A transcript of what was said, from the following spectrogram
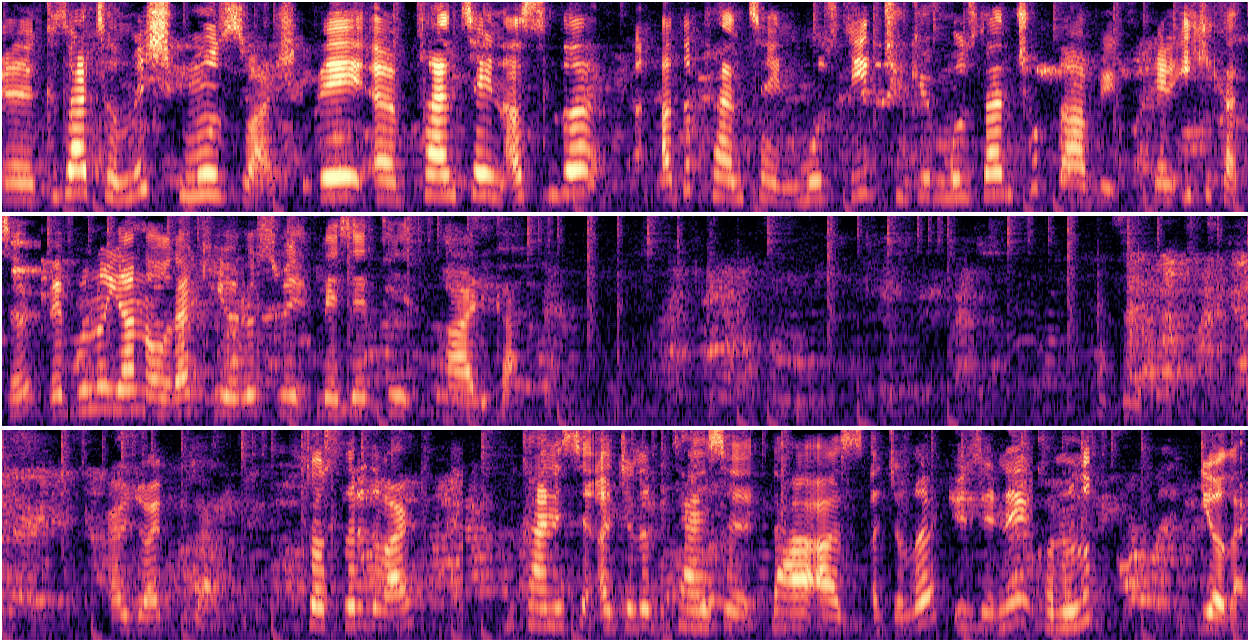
e, kızartılmış muz var. Ve e, plantain aslında adı plantain, muz değil çünkü muzdan çok daha büyük. Yani iki katı. Ve bunu yan olarak yiyoruz ve lezzeti harika. Acayip güzel. Sosları da var. Bir tanesi acılı, bir tanesi daha az acılı. Üzerine konulup yiyorlar.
